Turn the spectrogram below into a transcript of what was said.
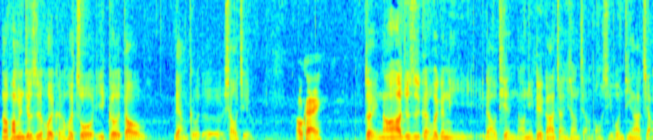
然后旁边就是会可能会做一个到两个的小姐。OK，对，然后他就是跟会跟你聊天，然后你可以跟他讲你想讲的东西，或者你听他讲，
